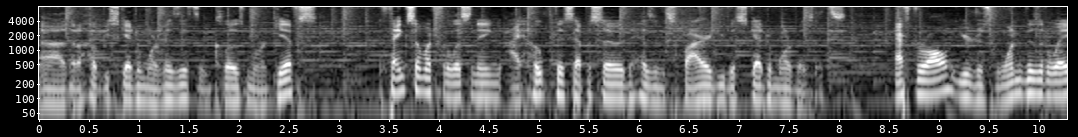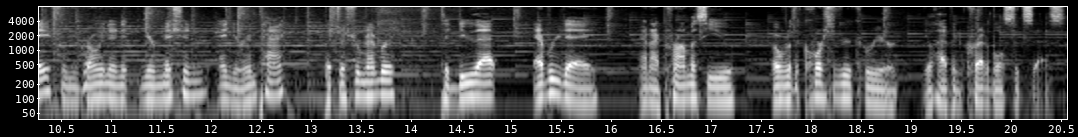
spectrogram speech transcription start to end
Uh, that'll help you schedule more visits and close more gifts. Thanks so much for listening. I hope this episode has inspired you to schedule more visits. After all, you're just one visit away from growing in your mission and your impact. But just remember to do that every day, and I promise you, over the course of your career, you'll have incredible success.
